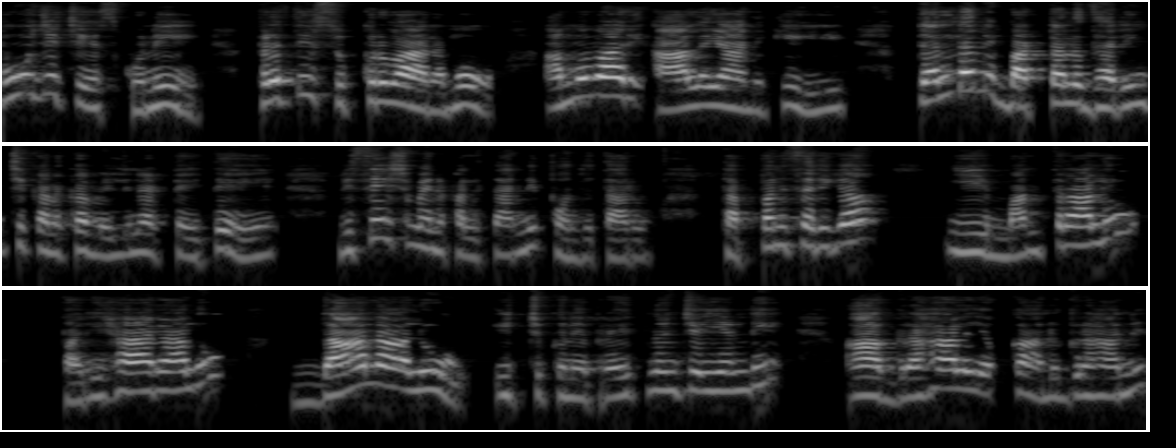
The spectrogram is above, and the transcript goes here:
పూజ చేసుకుని ప్రతి శుక్రవారము అమ్మవారి ఆలయానికి తెల్లని బట్టలు ధరించి కనుక వెళ్ళినట్టయితే విశేషమైన ఫలితాన్ని పొందుతారు. తప్పనిసరిగా ఈ మంత్రాలు పరిహారాలు దానాలు ఇచ్చుకునే ప్రయత్నం చేయండి. ఆ గ్రహాల యొక్క అనుగ్రహాన్ని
